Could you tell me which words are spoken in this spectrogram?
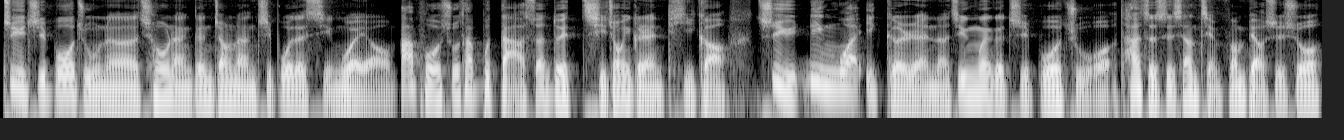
至于直播主呢，秋楠跟张楠直播的行为哦，阿婆说她不打算对其中一个人提告，至于另外一个人呢，另外一个直播主哦，他只是向检方表示说，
